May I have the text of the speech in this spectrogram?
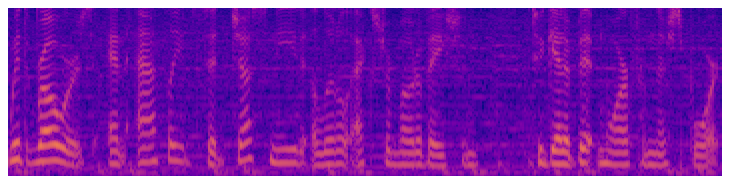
with rowers and athletes that just need a little extra motivation to get a bit more from their sport.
